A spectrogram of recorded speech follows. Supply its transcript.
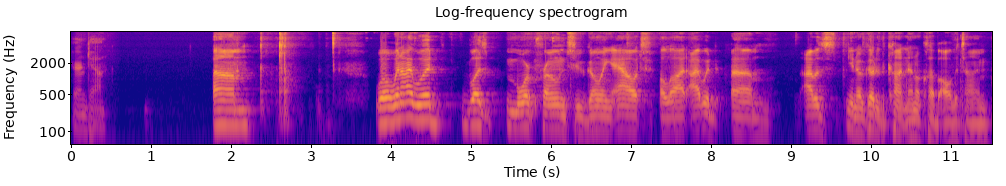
here in town? Um, well, when I would was more prone to going out a lot, I would um, I was you know go to the Continental Club all the time.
